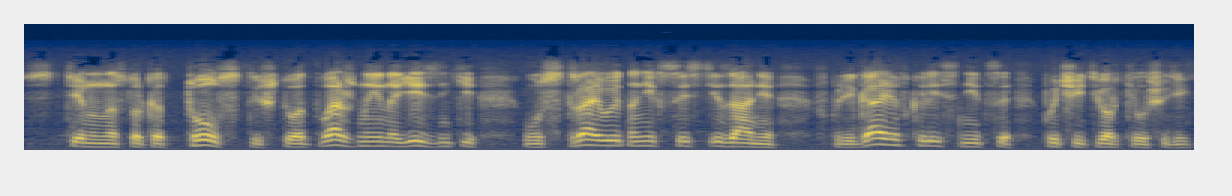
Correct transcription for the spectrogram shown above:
Стены настолько толстые, что отважные наездники устраивают на них состязания, впрягая в колесницы по четверке лошадей.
